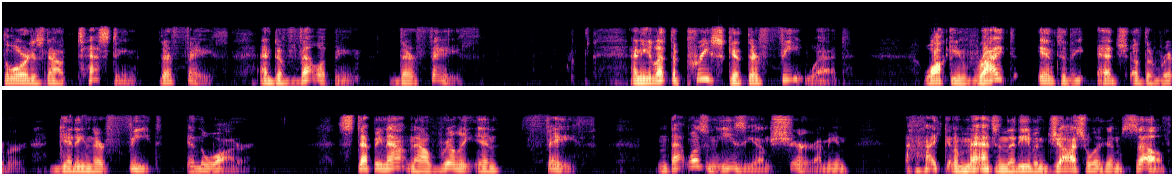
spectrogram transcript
the Lord is now testing their faith and developing their faith. And he let the priests get their feet wet, walking right into the edge of the river, getting their feet in the water. Stepping out now, really in faith. That wasn't easy, I'm sure. I mean, I can imagine that even Joshua himself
